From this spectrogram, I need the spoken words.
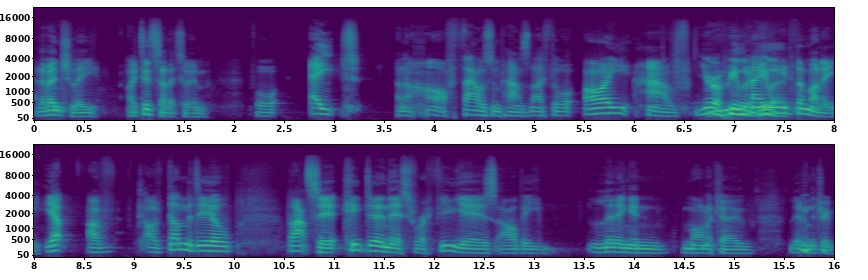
And eventually, I did sell it to him for eight and a half thousand pounds, and I thought I have You're a wheeler made dealer. the money. Yep, I've I've done the deal. That's it. Keep doing this for a few years. I'll be living in Monaco, living the dream.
